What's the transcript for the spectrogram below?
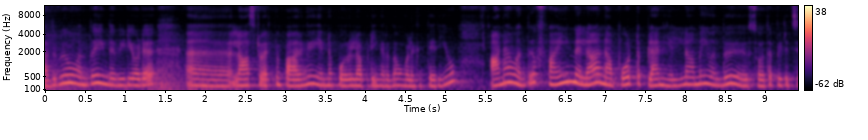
அதுவும் வந்து இந்த வீடியோட லாஸ்ட் வரைக்கும் பாருங்கள் என்ன பொருள் அப்படிங்கிறதும் உங்களுக்கு தெரியும். ஆனால் வந்து ஃபைனலாக நான் போட்ட பிளான் எல்லாமே வந்து சொதப்பிடுச்சு.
